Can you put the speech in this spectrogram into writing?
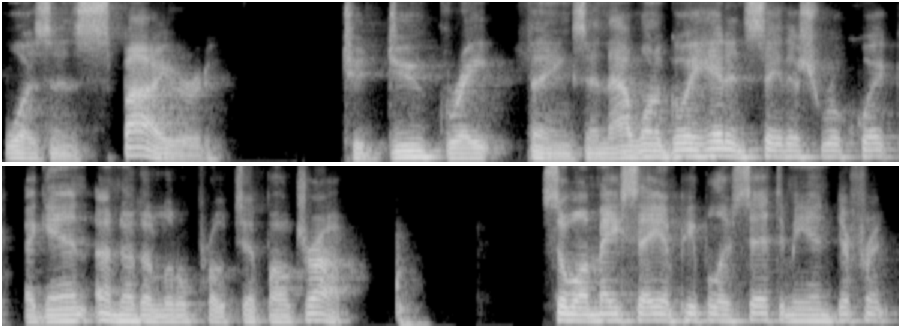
was inspired to do great things. And I want to go ahead and say this real quick. Again, another little pro tip I'll drop. Someone may say, and people have said to me in different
